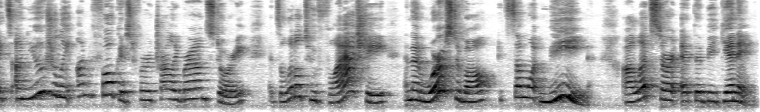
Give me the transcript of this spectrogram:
it's unusually unfocused for a Charlie Brown story. It's a little too flashy, and then worst of all, it's somewhat mean. Uh, let's start at the beginning.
